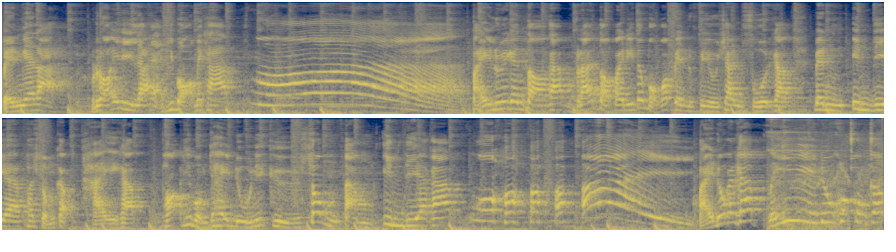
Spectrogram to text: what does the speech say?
เป็นไงล่ะ ร้อยลีลาอย่างที่บอกไหมครับไปลุยกันต่อครับ ร้านต่อไปนี้ต้องบอกว่าเป็นฟิวชั่นฟู้ดครับ เป็นอินเดียผสมกับไทยครับ เพราะที่ผมจะให้ดูนี่คือส้มตำอินเดียครับไปดูกันครับ นี่ดูครกของเขา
